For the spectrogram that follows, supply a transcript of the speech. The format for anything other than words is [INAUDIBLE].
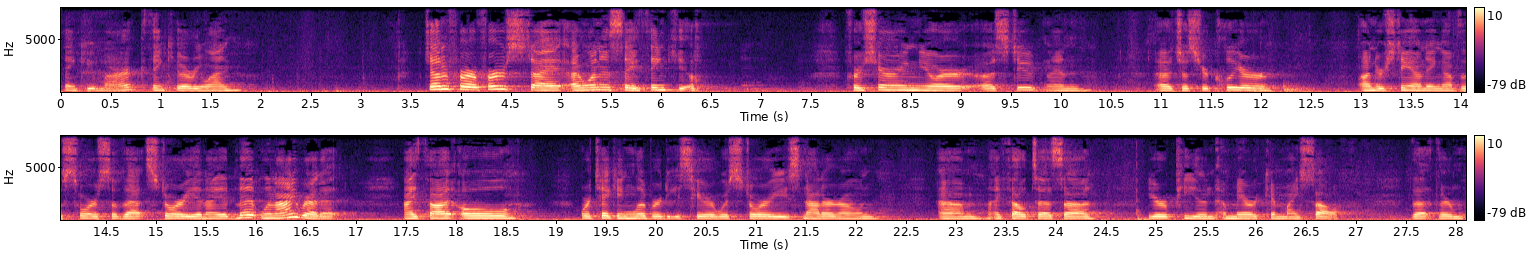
Thank you, Mark. Thank you, everyone. Jennifer, first, I, I want to say thank you for sharing your astute and uh, just your clear understanding of the source of that story. And I admit, when I read it, I thought, oh, we're taking liberties here with stories not our own. Um, I felt as a European American myself that there,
